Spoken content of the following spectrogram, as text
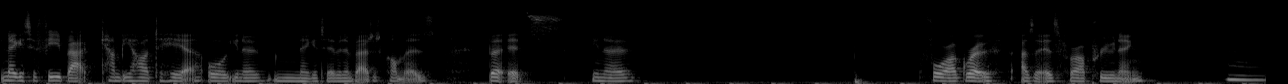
negative feedback can be hard to hear, or you know, negative in inverted commas, but it's you know for our growth as it is for our pruning. Mm.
